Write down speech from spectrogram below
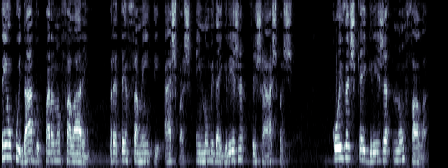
Tenham cuidado para não falarem pretensamente, aspas, em nome da igreja, fecha aspas, coisas que a igreja não fala.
